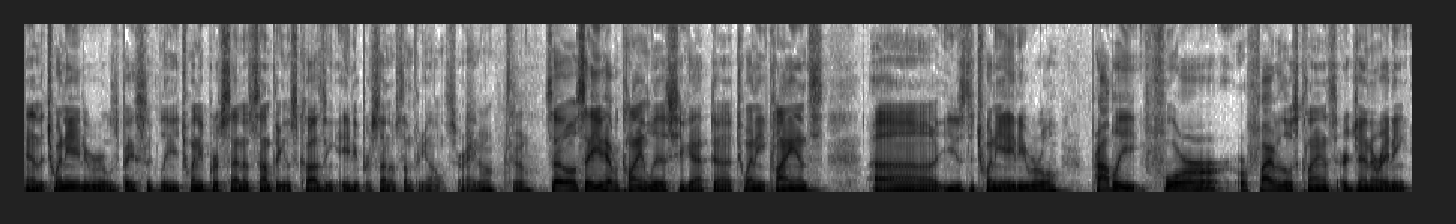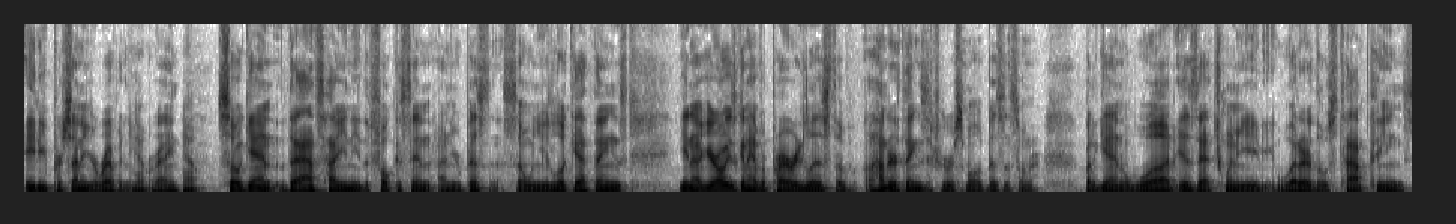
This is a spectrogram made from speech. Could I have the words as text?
And the 2080 rule is basically 20% of something is causing 80% of something else, right? True, true. So, say you have a client list, you got uh, 20 clients, uh, use the 2080 rule. Probably four or five of those clients are generating 80% of your revenue, yep, right? Yep. So, again, that's how you need to focus in on your business. So, when you look at things, you know, you're always going to have a priority list of 100 things if you're a small business owner. But again, what is that 2080? What are those top things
